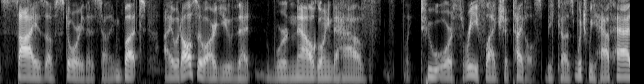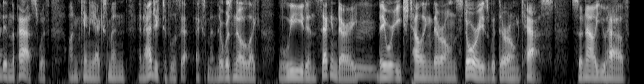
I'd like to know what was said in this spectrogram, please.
size of story that it's telling. But I would also argue that we're now going to have like two or three flagship titles because which we have had in the past with Uncanny X-Men and Adjectiveless X-Men. There was no like lead and secondary. Mm. They were each telling their own stories with their own casts. So now you have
